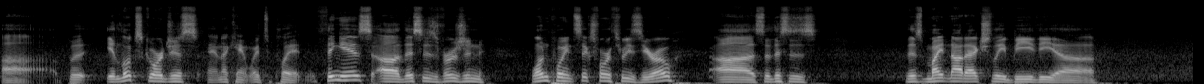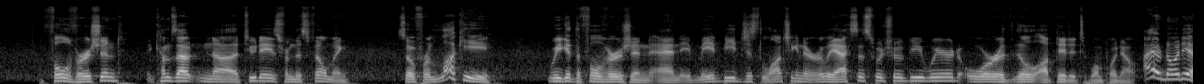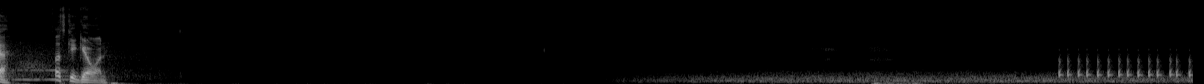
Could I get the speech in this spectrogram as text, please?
Uh, but it looks gorgeous and I can't wait to play it. Thing is, uh, this is version 1.6430. Uh, so this is, this might not actually be the, uh, full version. It comes out in, uh, two days from this filming. So if we're lucky, we get the full version and it may be just launching into early access, which would be weird, or they'll update it to 1.0. I have no idea. Let's get going.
